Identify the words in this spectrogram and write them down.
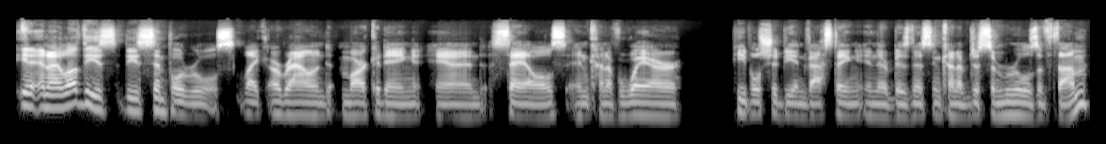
you know, and i love these these simple rules like around marketing and sales and kind of where people should be investing in their business and kind of just some rules of thumb.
